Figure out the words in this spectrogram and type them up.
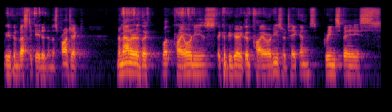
we've investigated in this project. No matter the what priorities, they could be very good priorities are taken, green space,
